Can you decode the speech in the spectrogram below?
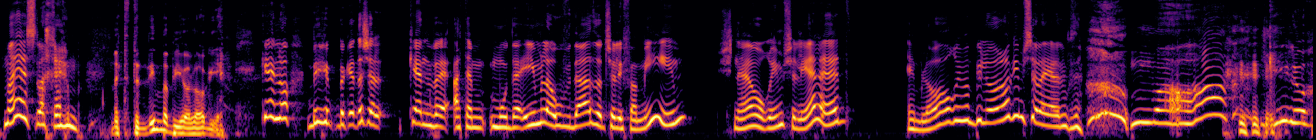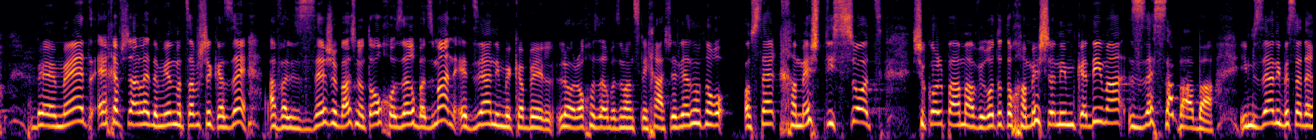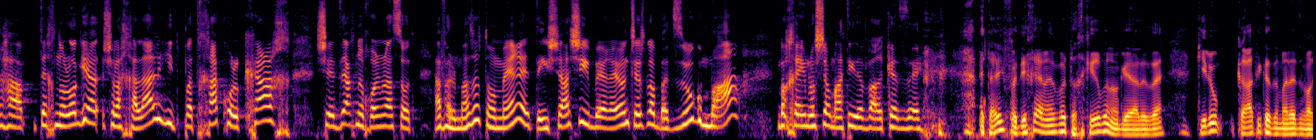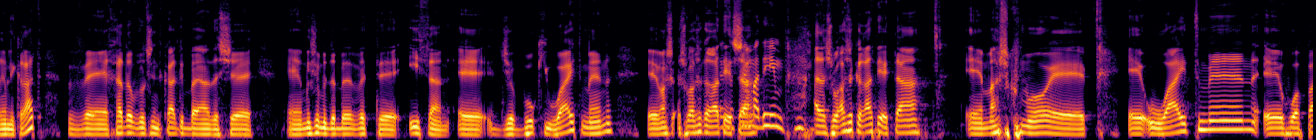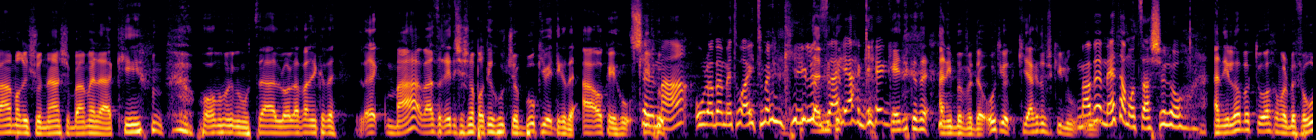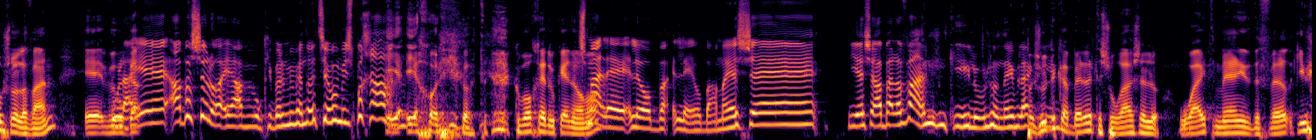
מה יש לכם? מצדדים בביולוגיה. כן, לא, בקטע של, כן, ואתם מודעים לעובדה הזאת שלפעמים, שני ההורים של ילד, הם לא ההורים הביולוגיים של הילד, הם כזה, מה? כאילו, באמת, איך אפשר לדמיין מצב שכזה? אבל זה שבא שנותור חוזר בזמן, את זה אני מקבל. לא, לא חוזר בזמן, סליחה. שבא שנותור עושה חמש טיסות, שכל פעם מעבירות אותו חמש שנים קדימה, זה סבבה. עם זה אני בסדר. הטכנולוגיה של החלל התפתחה כל כך, שאת זה אנחנו יכולים לעשות. אבל מה זאת אומרת? אישה שהיא בהיריון שיש לה בת זוג? מה? בחיים לא שמעתי דבר כזה. הייתה לי פדיחה ימים בתחקיר בנוגע לזה. כאילו, קראתי כזה מלא דברים לקראת, ואחד העובדות שנתקלתי בהן זה שמי שמדבב את אה, אית'ן, אה, ג'בוקי וייטמן, אה, השורה שקראתי הייתה... איזה שם מדהים. אז השורה שקראתי הייתה... משהו כמו וייטמן הוא הפעם הראשונה שבא מלהקים הומו ממוצע לא לבן, אני כזה, מה? ואז ראיתי שיש פרטי הוא צ'בוקי והייתי כזה, אה אוקיי, הוא... של מה? הוא לא באמת וייטמן, כאילו זה היה הגג. הייתי כזה, אני בוודאות, כי היה כתוב שכאילו... מה באמת המוצא שלו? אני לא בטוח, אבל בפירוש לא לבן. אולי אבא שלו היה והוא קיבל ממנו את שם המשפחה. יכול להיות. כמו כן הוא כן הומו. תשמע, לאובמה יש... יש אבא לבן, כאילו, לא נעים להגיד. פשוט לקבל את השורה של white man is the first, כאילו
